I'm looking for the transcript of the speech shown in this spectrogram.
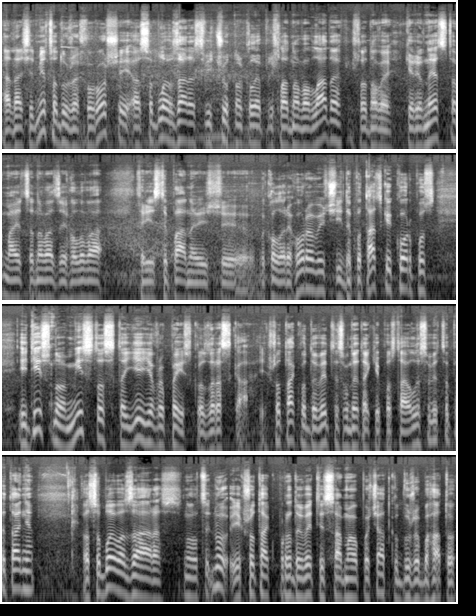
А значить, місто дуже хороше, особливо зараз відчутно, коли прийшла нова влада, прийшло нове керівництво, мається на увазі голова Сергій Степанович, е, Микола Регорович і депутатський корпус. І дійсно місто стає європейського зразка. Якщо так подивитись, вони так і поставили собі це питання. Особливо зараз. Ну, це, ну, якщо так продивитись з самого початку, дуже багато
